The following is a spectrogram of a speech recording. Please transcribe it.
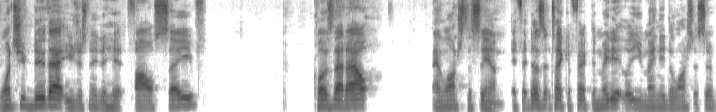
Once you do that, you just need to hit File Save, close that out, and launch the sim. If it doesn't take effect immediately, you may need to launch the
